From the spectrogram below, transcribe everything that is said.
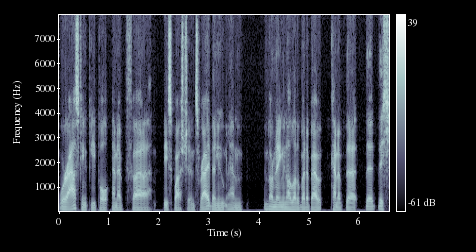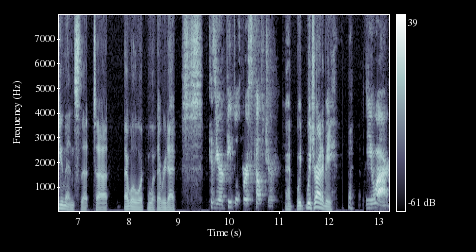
we're asking people kind of uh, these questions, right? And, and learning a little bit about kind of the the, the humans that uh, that we're working with every day. Because you're a people first culture. We, we try to be. you are.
